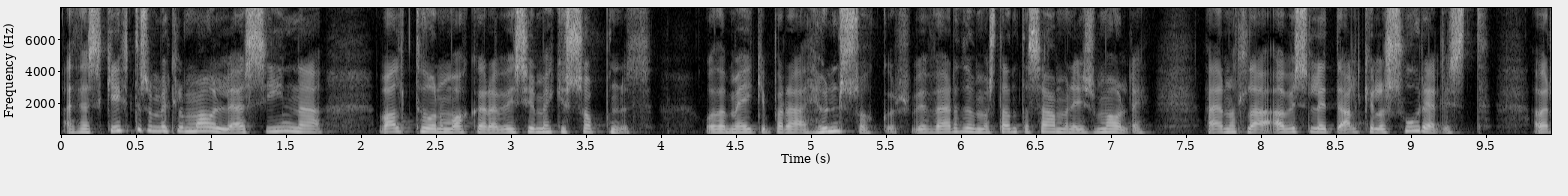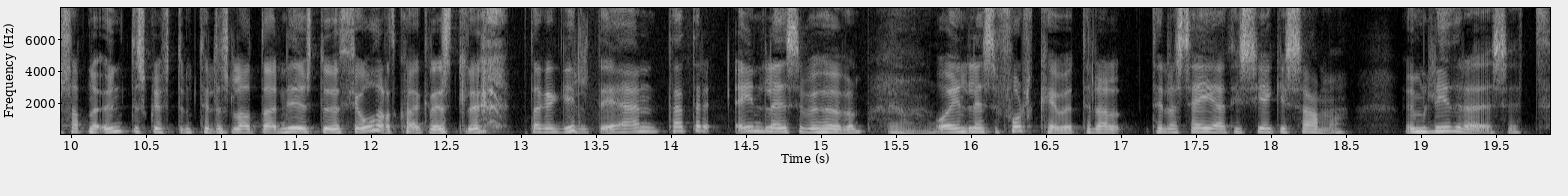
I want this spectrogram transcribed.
að það skiptir svo miklu máli að sína valdtónum okkar að við séum ekki sopnuð og það með ekki bara hunds okkur. Við verðum að standa saman í þessu máli. Það er náttúrulega að vissuleiti algjörlega súrealist að vera sapna undirskriftum til þess að láta niðurstöðu þjóðratkvæðagreyslu taka gildi en þetta er ein leið sem við höfum já, já. og ein leið sem fólk hefur til að, til að segja að því sé ekki sama um líðræðið sitt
